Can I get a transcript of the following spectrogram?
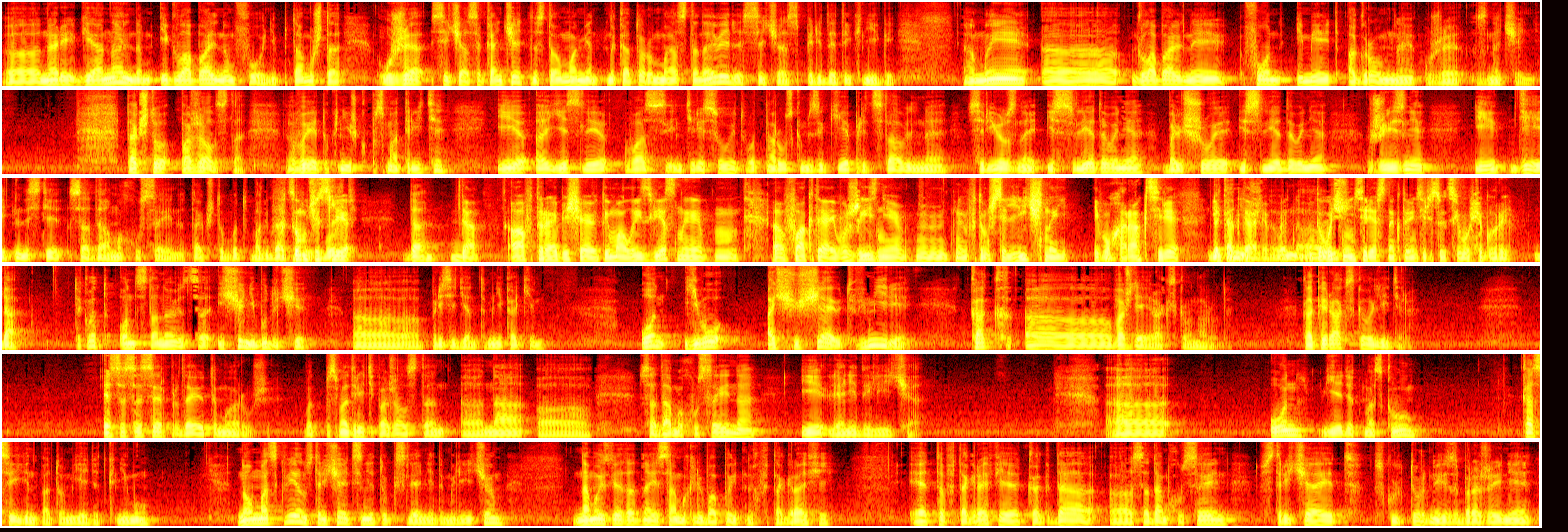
э, на региональном и глобальном фоне, потому что уже сейчас окончательно, с того момента, на котором мы остановились сейчас перед этой книгой, мы, э, глобальный фон имеет огромное уже значение. Так что, пожалуйста, вы эту книжку посмотрите. И э, если вас интересует вот на русском языке представленное серьезное исследование, большое исследование жизни и деятельности Саддама Хусейна. Так что вот Багдадский В том числе... Да? Да. Авторы обещают и малоизвестные э, факты о его жизни, в том числе личной, его характере да, и конечно, так далее. Он, Это он, очень интересно, кто интересуется его фигурой. Да. Так вот, он становится, еще не будучи э, президентом никаким, он, его ощущают в мире как э, вождя иракского народа, как иракского лидера. СССР продает ему оружие. Вот посмотрите, пожалуйста, э, на э, Саддама Хусейна и Леонида Ильича. Э, он едет в Москву, Косыгин потом едет к нему. Но в Москве он встречается не только с Леонидом Ильичем. На мой взгляд, одна из самых любопытных фотографий – это фотография, когда э, Саддам Хусейн встречает скульптурное изображение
